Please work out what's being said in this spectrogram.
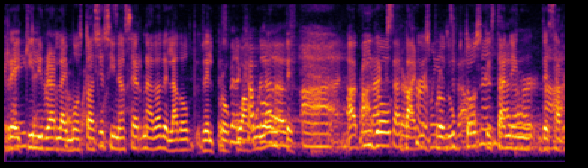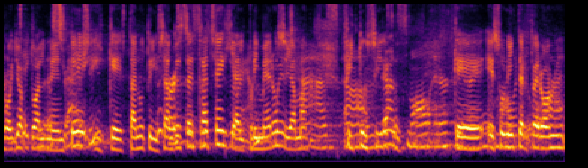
reequilibrar la hemostasia sin hacer nada del lado del procoagulante. Uh, ha habido varios productos que están en um, desarrollo actualmente y que están utilizando esta estrategia. El primero se llama um, fitusiran, que es un interferón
